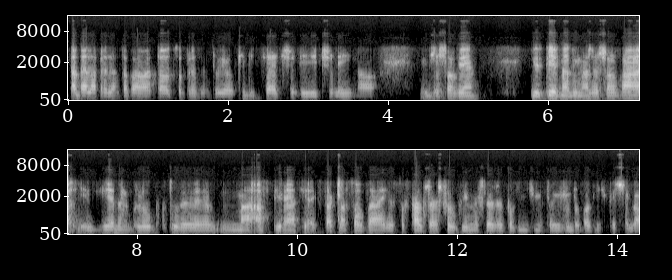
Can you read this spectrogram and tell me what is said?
tabela prezentowała to, co prezentują kibice, czyli, czyli no w Rzeszowie jest jedna Duma Rzeszowa, jest jeden klub, który ma aspiracje ekstraklasowe, jest to Stal Rzeszów i myślę, że powinniśmy to już udowodnić 1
